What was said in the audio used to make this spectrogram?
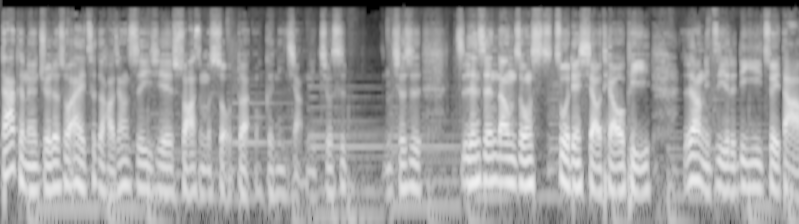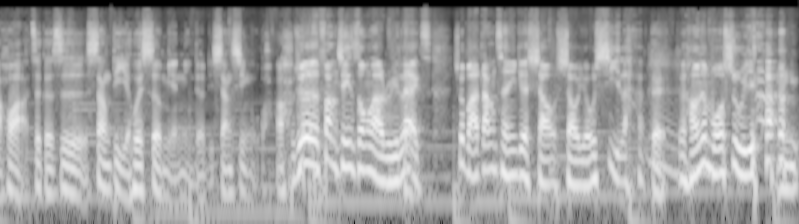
大家可能觉得说，哎，这个好像是一些耍什么手段。我跟你讲，你就是你就是人生当中做点小调皮，让你自己的利益最大化。这个是上帝也会赦免你的，你相信我啊。我觉得放轻松啦，relax，就把它当成一个小小游戏啦。对对，好像魔术一样。嗯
